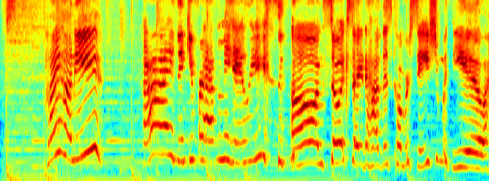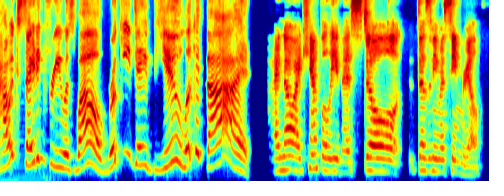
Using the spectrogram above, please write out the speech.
Hi, honey. Hi, thank you for having me, Hayley. oh, I'm so excited to have this conversation with you. How exciting for you as well. Rookie debut. Look at that. I know. I can't believe it. Still doesn't even seem real.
